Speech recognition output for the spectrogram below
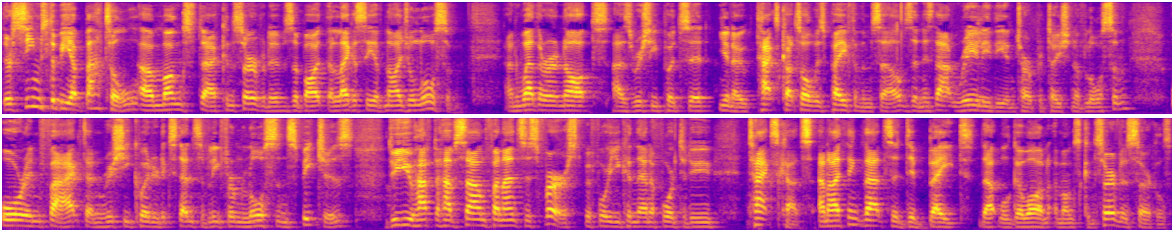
there seems to be a battle amongst uh, conservatives about the legacy of Nigel Lawson and whether or not, as Rishi puts it, you know, tax cuts always pay for themselves, and is that really the interpretation of Lawson? Or, in fact, and Rishi quoted extensively from Lawson's speeches, do you have to have sound finances first before you can then afford to do tax cuts? And I think that's a debate that will go on amongst conservative circles.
